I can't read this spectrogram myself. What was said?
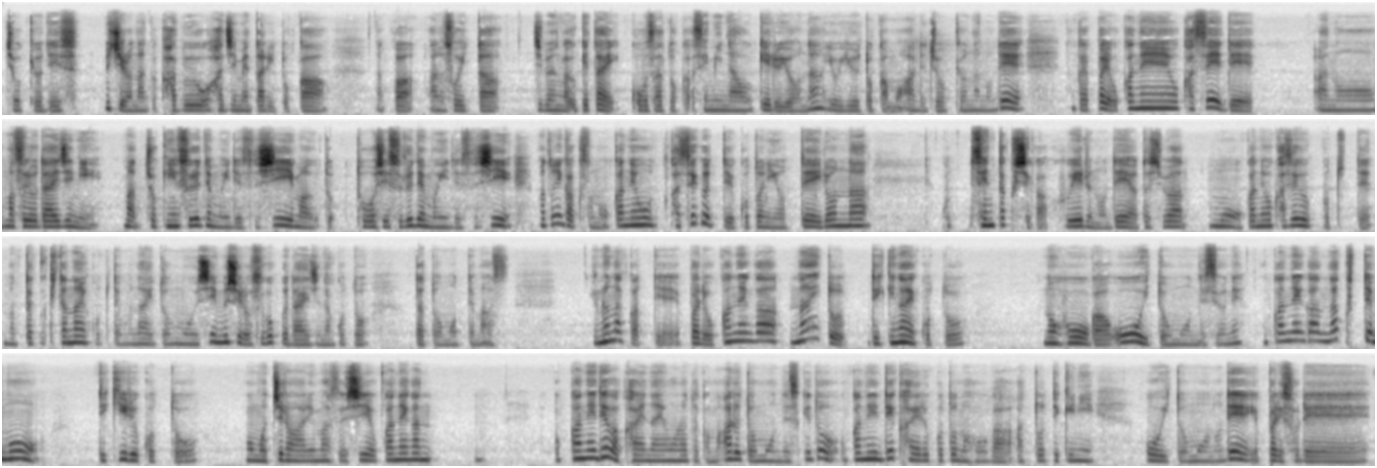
状況です。むしろなんか株を始めたりとかなんかあのそういった自分が受けたい講座とかセミナーを受けるような余裕とかもある状況なのでなんかやっぱりお金を稼いであのまあ、それを大事に、まあ、貯金するでもいいですし、まあ、投資するでもいいですし、まあ、とにかくそのお金を稼ぐっていうことによっていろんな選択肢が増えるので私はもうお金を稼ぐことって全く汚いことでもないと思うしむしろすごく大事なことだと思ってます。世の中ってやっぱりお金がないとできないことの方が多いと思うんですよね。お金がなくてもできることももちろんありますしお金がお金では買えないものとかもあると思うんですけどお金で買えることの方が圧倒的に多いと思うのでやっぱりそれ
